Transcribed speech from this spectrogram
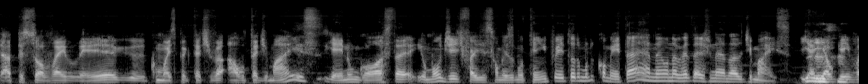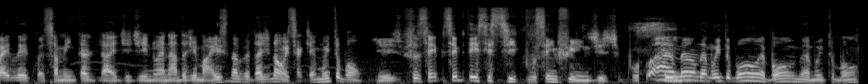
a pessoa vai ler com uma expectativa alta demais, e aí não gosta, e um monte de gente faz isso ao mesmo tempo, e aí todo mundo comenta, ah, não, na verdade não é nada demais. E aí uhum. alguém vai ler com essa mentalidade de não é nada demais, e na verdade não, isso aqui é muito bom. E sempre, sempre tem esse ciclo sem fim, de tipo, Sim. ah, não, não é muito bom, é bom, não é muito bom.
